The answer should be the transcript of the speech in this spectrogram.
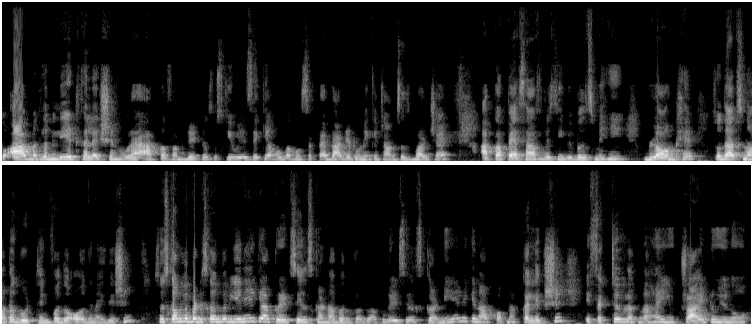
तो आप मतलब लेट कलेक्शन हो रहा है आपका फ्रॉम डेटर्स उसकी वजह से क्या होगा? हो सकता है बैडेड होने के चांसेस बढ़ जाए। आपका पैसा रिसीवेबल्स में ही ब्लॉक्ड है। So that's not a good thing for the organisation so इसका मतलब बट इसका मतलब ये नहीं है कि आप क्रेडिट सेल्स करना बंद कर दो। आपको क्रेडिट सेल्स करनी है, लेकिन आपको अपना कलेक्शन इफ़ेक्टिव रखना है। You try to you know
